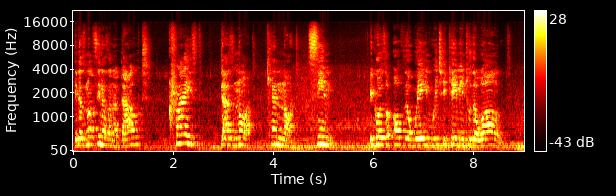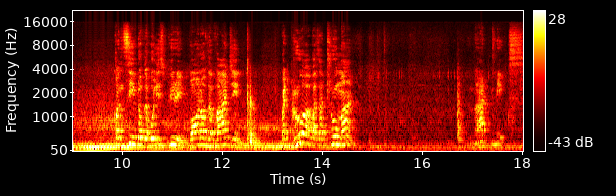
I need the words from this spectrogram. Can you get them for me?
he does not sin as an adult. Christ does not, cannot sin because of the way in which he came into the world. Conceived of the Holy Spirit, born of the Virgin, but grew up as a true man. That makes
